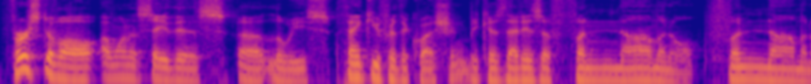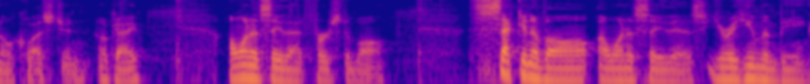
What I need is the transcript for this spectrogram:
First of all, I want to say this, uh, Luis. Thank you for the question because that is a phenomenal, phenomenal question. Okay. I want to say that first of all. Second of all, I want to say this you're a human being.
